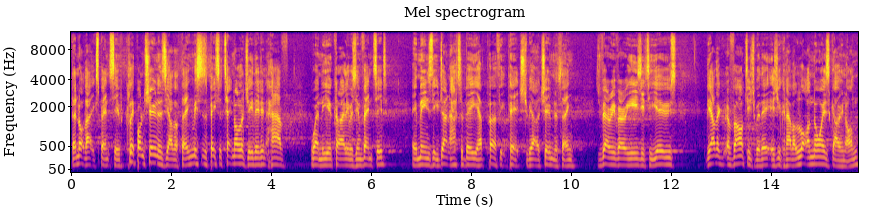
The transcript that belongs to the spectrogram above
they're not that expensive. Clip-on tuner's the other thing. This is a piece of technology they didn't have when the ukulele was invented. It means that you don't have to be have perfect pitch to be able to tune the thing. It's very, very easy to use. The other advantage with it is you can have a lot of noise going on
